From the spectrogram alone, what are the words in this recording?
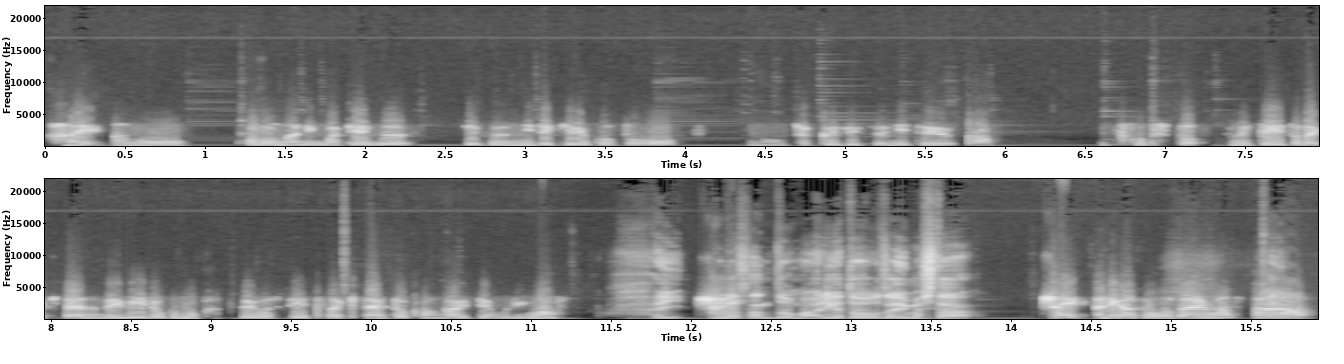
はいあのコロナに負けず自分にできることをあの着実にというかコツと進めていただきたいので Vlog も活用していただきたいと考えております。はい。小田さんどうもありがとうございました。はい、ありがとうございました。は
